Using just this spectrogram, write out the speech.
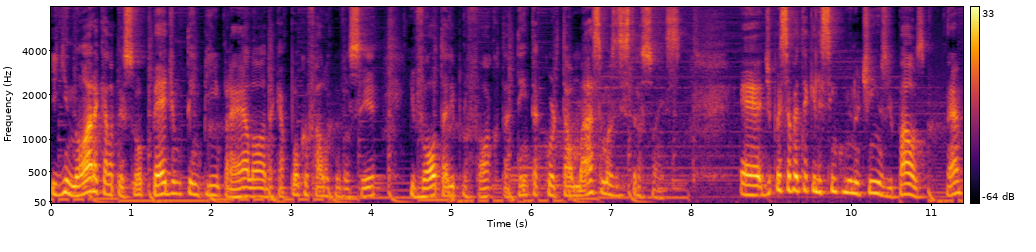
ignora aquela pessoa, pede um tempinho para ela, ó, daqui a pouco eu falo com você e volta ali pro foco, tá? Tenta cortar ao máximo as distrações. É, depois você vai ter aqueles 5 minutinhos de pausa, né?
